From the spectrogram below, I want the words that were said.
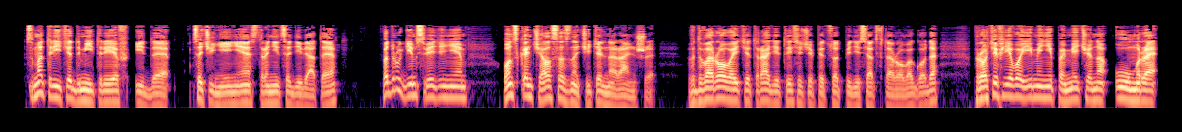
Смотрите Дмитриев и Д. Сочинение, страница 9. По другим сведениям, он скончался значительно раньше. В дворовой тетради 1552 года против его имени помечено «Умре»,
